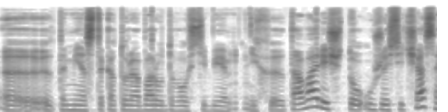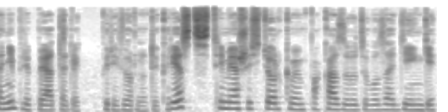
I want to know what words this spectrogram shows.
Э, это место, которое оборудовал себе их э, товарищ, то уже сейчас они припрятали перевернутый крест с тремя шестерками, показывают его за деньги.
